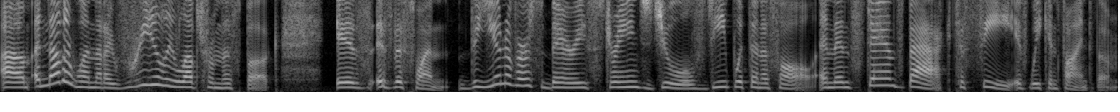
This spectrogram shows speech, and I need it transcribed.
Um, another one that I really loved from this book is is this one. The universe buries strange jewels deep within us all and then stands back to see if we can find them.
